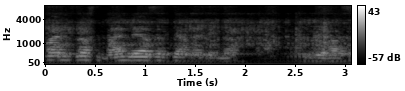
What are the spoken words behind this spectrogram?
beiden Flaschen Wein leer sind, ja, mein Ding, ne? Du. Hast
